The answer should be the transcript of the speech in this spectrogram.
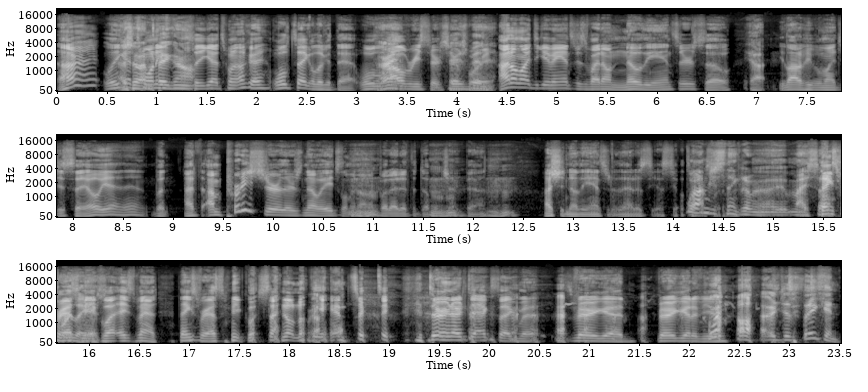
All right. Well, you That's got what I'm 20. So you got 20. Okay. We'll take a look at that. We'll, right. I'll research that for you. I don't like to give answers if I don't know the answer. So Yeah. a lot of people might just say, "Oh yeah, yeah," but I, I'm pretty sure there's no age limit Mm-hmm. on it. But I'd have to double check that. I should know the answer to that. Is yes. Well, I'm just thinking of uh, myself. Thanks for asking me a question. Thanks for asking me a question I don't know the answer to during our tax segment. It's very good. Very good of you. Well, I was just thinking,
